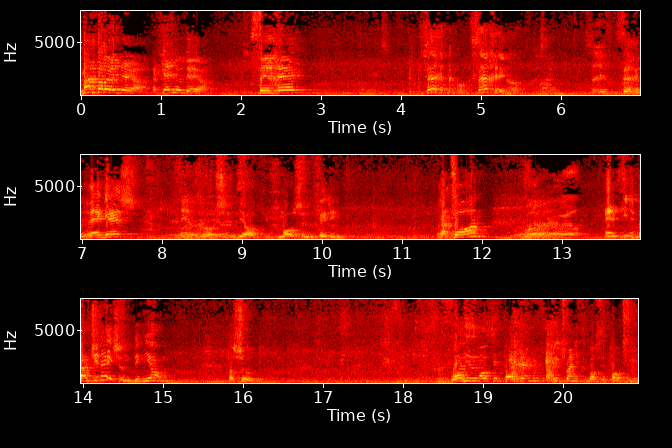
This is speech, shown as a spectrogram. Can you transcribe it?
מה אתה לא יודע? אתה כן יודע. שכל, שכל, שכל, שכל, רגש, יופי, motion, feeling, רצון, and imagination, דמיון, פשוט. What is the most important? Which one is the most important?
